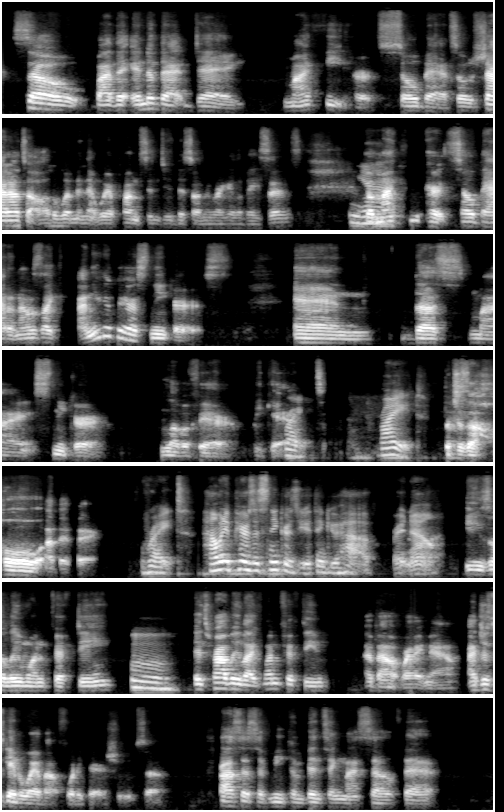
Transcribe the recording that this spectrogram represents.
so by the end of that day, my feet hurt so bad. So shout out to all the women that wear pumps and do this on a regular basis. Yeah. But my feet hurt so bad. And I was like, I need a pair of sneakers. And thus my sneaker love affair began. Right. Right. Which is a whole other thing. Right. How many pairs of sneakers do you think you have right now? Easily 150. Mm. It's probably like 150 about right now. I just gave away about 40 pair of shoes. So process of me convincing myself that,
